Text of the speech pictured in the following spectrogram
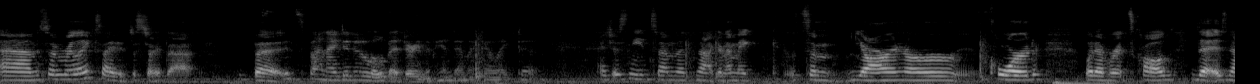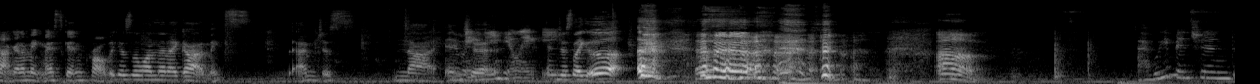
Um, so I'm really excited to start that. But It's fun. I did it a little bit during the pandemic. I liked it. I just need some that's not gonna make some yarn or cord, whatever it's called, that is not gonna make my skin crawl because the one that I got makes I'm just not into it. I'm just like ugh. um, have we mentioned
